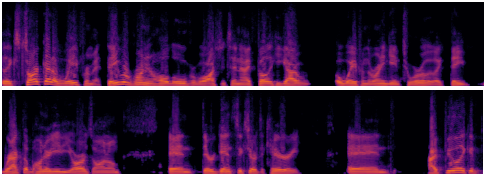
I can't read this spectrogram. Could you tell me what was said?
like Sark got away from it. They were running all over Washington. I felt like he got away from the running game too early. Like they racked up 180 yards on him, and they were getting six yards to carry. And I feel like if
